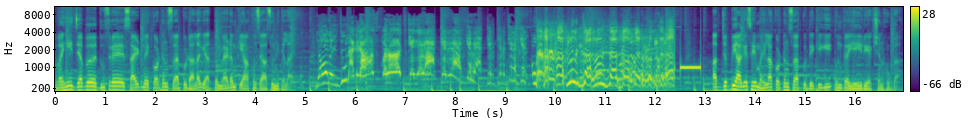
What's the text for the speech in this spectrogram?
वहीं जब दूसरे साइड में कॉटन स्वैब को डाला गया तो मैडम की आँखों से आँसू निकल आए। अब जब भी आगे से महिला कॉटन स्वैब को देखेगी, उनका यही रिएक्शन होगा।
